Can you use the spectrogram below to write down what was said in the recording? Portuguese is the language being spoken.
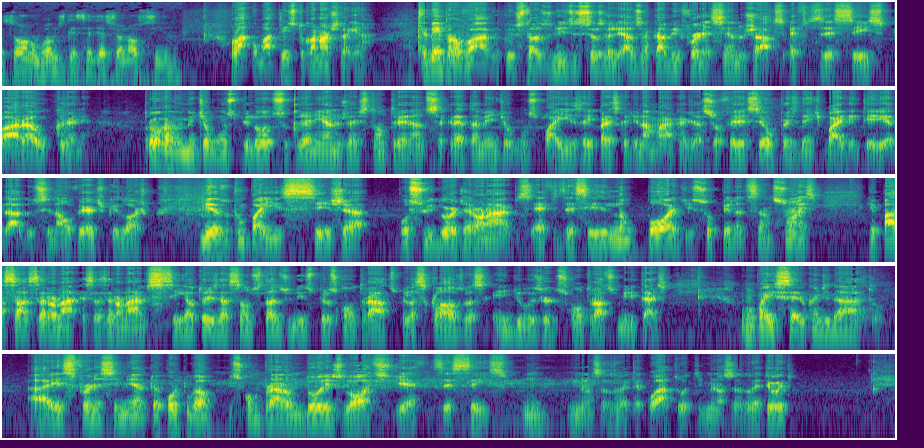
Pessoal, não vamos esquecer de acionar o sino. Olá, combatentes do Canote da Guerra. É bem provável que os Estados Unidos e seus aliados acabem fornecendo jatos F-16 para a Ucrânia. Provavelmente alguns pilotos ucranianos já estão treinando secretamente alguns países, aí parece que a Dinamarca já se ofereceu, o presidente Biden teria dado o sinal verde, porque lógico, mesmo que um país seja possuidor de aeronaves F-16, ele não pode, sob pena de sanções, repassar essas aeronaves sem autorização dos Estados Unidos pelos contratos, pelas cláusulas end-user dos contratos militares. Um país sério candidato a esse fornecimento é Portugal. Eles compraram dois lotes de F-16, um em 1994, outro em 1998.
